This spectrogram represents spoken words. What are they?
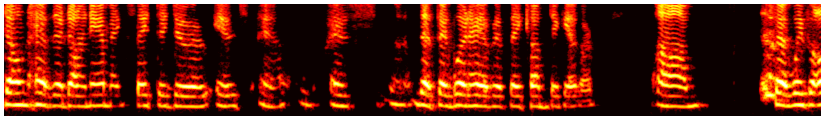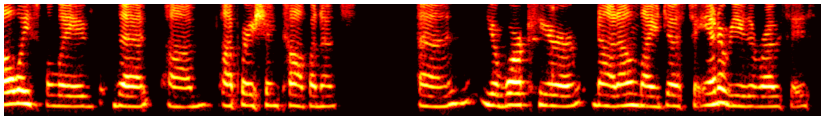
don't have the dynamics that they do is uh, is uh, that they would have if they come together. Um, so we've always believed that um, Operation Confidence, uh, your work here, not only just to interview the Rosies,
